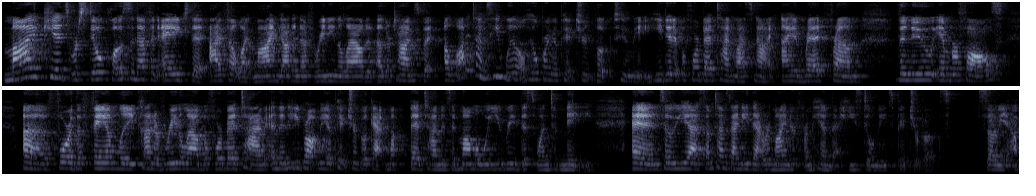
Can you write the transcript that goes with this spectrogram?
My kids were still close enough in age that I felt like mine got enough reading aloud at other times, but a lot of times he will. He'll bring a picture book to me. He did it before bedtime last night. I had read from the new Ember Falls uh, for the family kind of read aloud before bedtime, and then he brought me a picture book at bedtime and said, Mama, will you read this one to me? And so, yeah, sometimes I need that reminder from him that he still needs picture books. So, yeah.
